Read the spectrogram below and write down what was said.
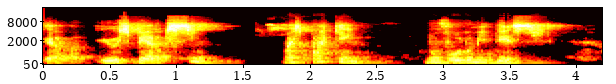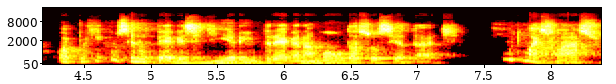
Eu, eu espero que sim. Mas para quem? Num volume desse. Ué, por que, que você não pega esse dinheiro e entrega na mão da sociedade? Muito mais fácil.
